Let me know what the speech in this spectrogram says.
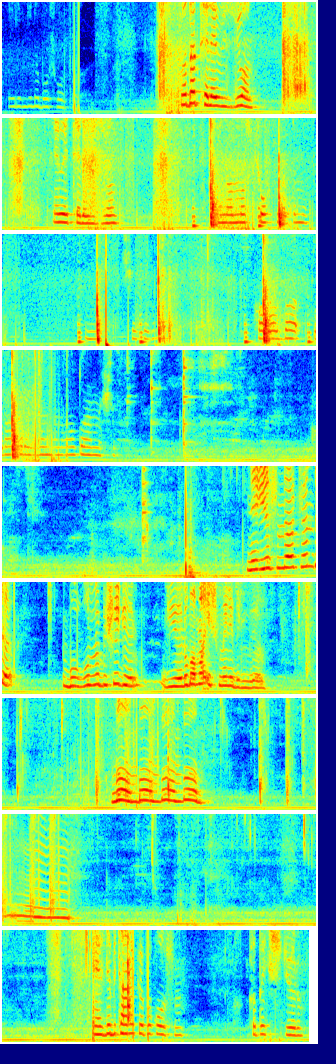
Elim yine boş oldu. Burada televizyon. Evet televizyon. İnanması çok zor değil mi? Şunu çekelim. Havada duran televizyonda ne oldu anlaşılsın. Ne yiyorsun derken de bulgurlu bir şey diyorum. Diyorum ama ismini bilmiyorum. Bum bum bum bum. Evde bir tane köpek olsun. Köpek istiyorum.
